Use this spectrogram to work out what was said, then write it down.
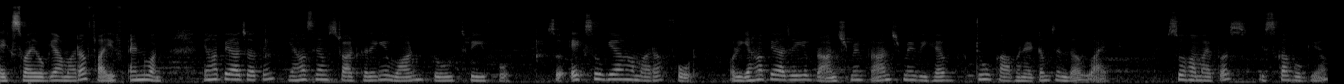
X Y हो गया हमारा फाइव एंड वन यहाँ पे आ जाते हैं। यहाँ से हम स्टार्ट करेंगे one two three four so X हो गया हमारा फोर और यहाँ पे आ जाइए ब्रांच में। ब्रांच में we have two carbon atoms in the Y so हमारे पास इसका हो गया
